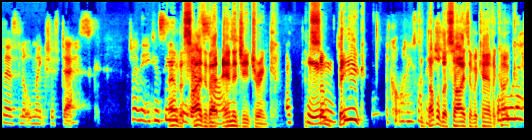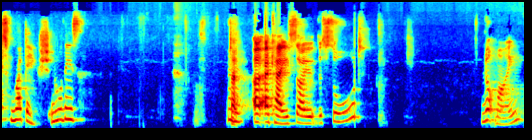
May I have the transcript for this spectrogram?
there's a little makeshift desk. I don't think you can see And the anything size of that energy drink. It's It's so huge. big. Look at all these It's rubbish. double the size of a can of all Coke. All this rubbish and all these. So, uh, okay, so the sword, not mine,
